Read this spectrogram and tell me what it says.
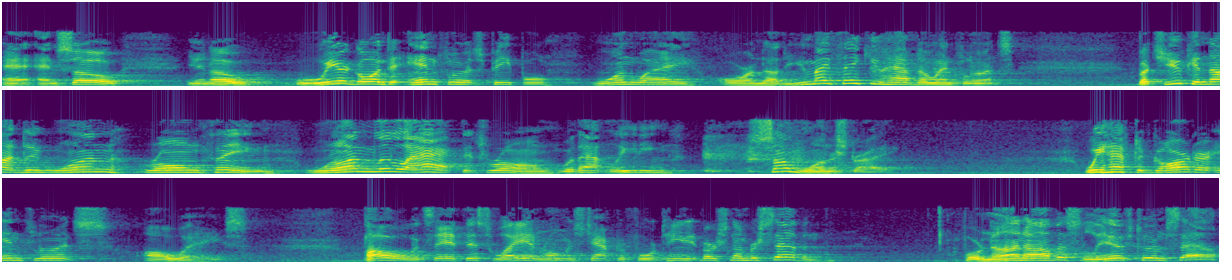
And, and so, you know, we're going to influence people one way or another. You may think you have no influence, but you cannot do one wrong thing, one little act that's wrong, without leading someone astray. We have to guard our influence always. Paul would say it this way in Romans chapter 14 at verse number 7 For none of us lives to himself,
